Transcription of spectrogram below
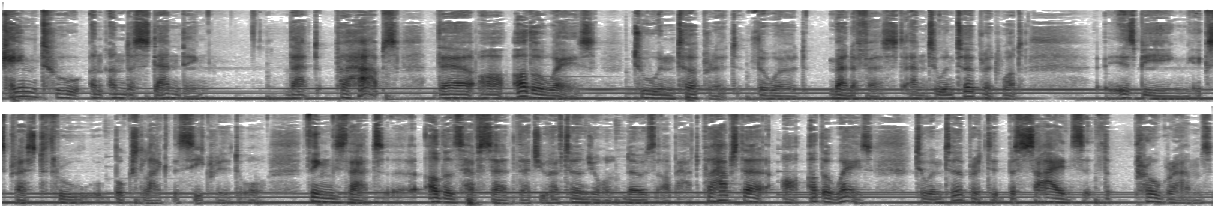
came to an understanding that perhaps there are other ways to interpret the word manifest and to interpret what is being expressed through books like The Secret or things that uh, others have said that you have turned your nose up at. Perhaps there are other ways to interpret it besides the programs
